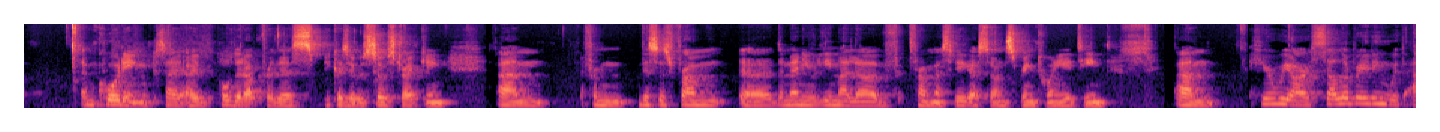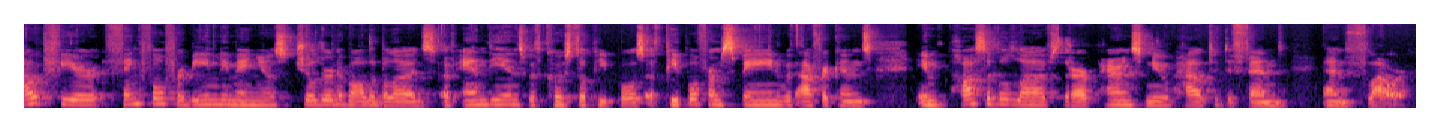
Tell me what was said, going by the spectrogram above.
I'm quoting because I, I, pulled it up for this because it was so striking. Um, from This is from uh, the menu Lima Love from Astrid Gaston, spring 2018. Um, here we are celebrating without fear, thankful for being limeños, children of all the bloods, of Andeans with coastal peoples, of people from Spain with Africans, impossible loves that our parents knew how to defend and flower.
